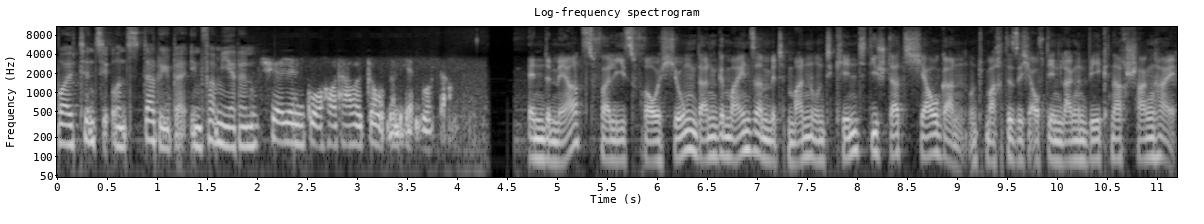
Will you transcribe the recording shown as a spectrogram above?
wollten sie uns darüber informieren. Ende März verließ Frau Chung dann gemeinsam mit Mann und Kind die Stadt Xiaogan und machte sich auf den langen Weg nach Shanghai.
